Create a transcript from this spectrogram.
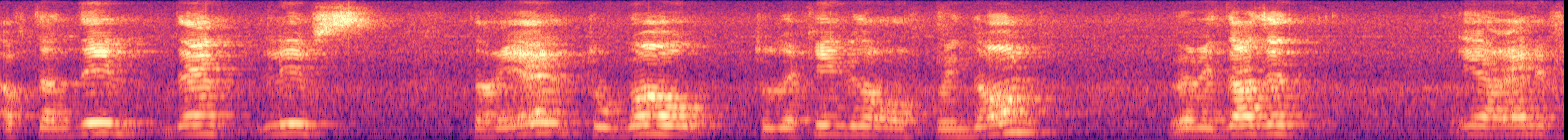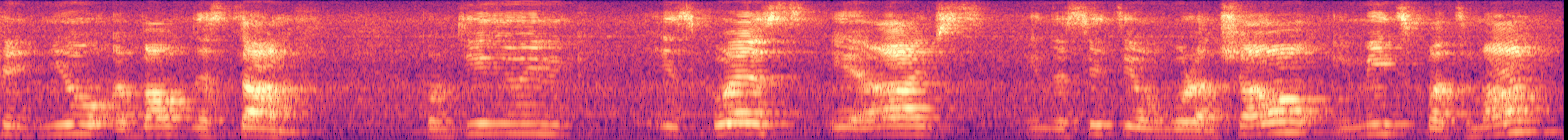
Avtandil then leaves Tariel to go to the kingdom of Pridon, where he doesn't hear anything new about the Nestan. Continuing his quest, he arrives in the city of Gulansharo. He meets Patman,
